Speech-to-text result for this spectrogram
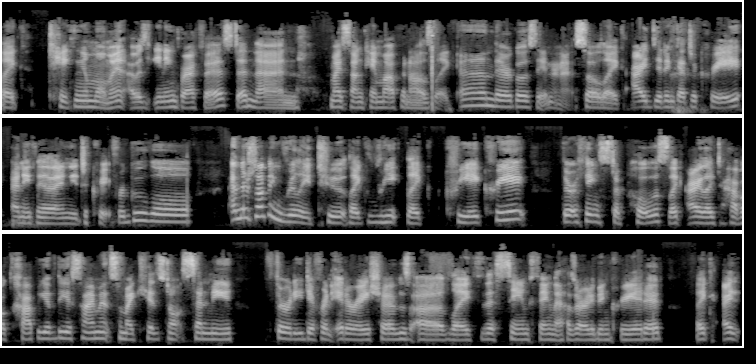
like taking a moment. I was eating breakfast, and then my son came up, and I was like, and there goes the internet. So like I didn't get to create anything that I need to create for Google, and there's nothing really to like re like create create. There are things to post. Like I like to have a copy of the assignment so my kids don't send me 30 different iterations of like the same thing that has already been created like i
